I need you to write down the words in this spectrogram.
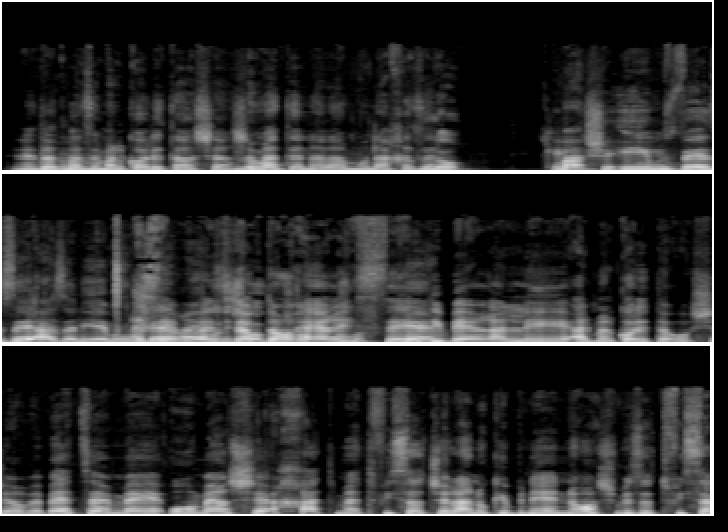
אתן יודעות מה זה מלכודת העושר? שמעתם על המונח הזה? לא? כן. מה, שאם זה זה, אז אני אהיה אז מאושרת? אז נשמע, דוקטור הריס. אה, כן. דיבר על, אה, על מלכודת העושר, ובעצם אה, הוא אומר שאחת מהתפיסות שלנו כבני אנוש, וזו תפיסה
